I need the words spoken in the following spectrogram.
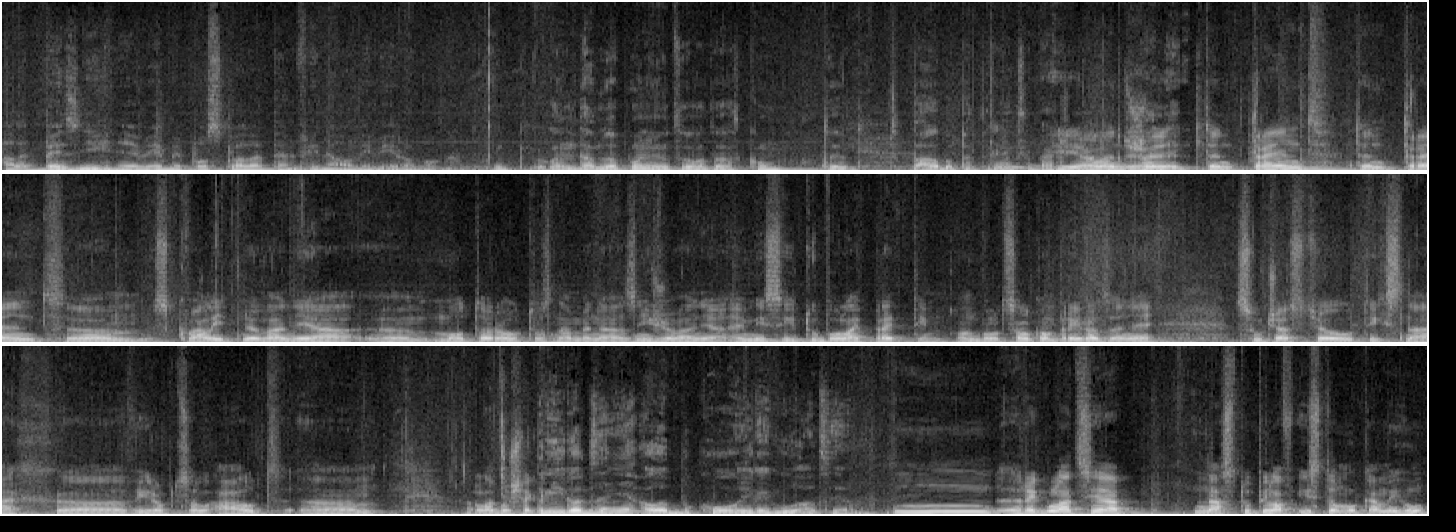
ale bez nich nevieme poskladať ten finálny výrobok. Len dám doplňujúcu otázku. To je, alebo Petr, nech sa páči. Ja len, že ten trend, ten trend um, skvalitňovania um, motorov, to znamená znižovania emisí, tu bol aj predtým. On bol celkom prirodzene súčasťou tých snách uh, výrobcov aut. Um, lebo však... Prirodzene alebo kvôli reguláciám? Mm, regulácia nastúpila v istom okamihu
